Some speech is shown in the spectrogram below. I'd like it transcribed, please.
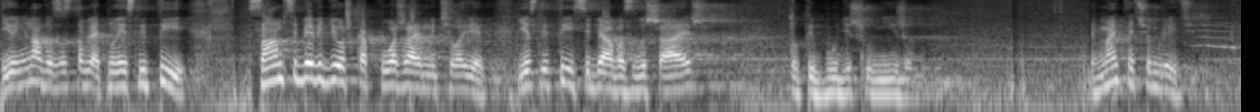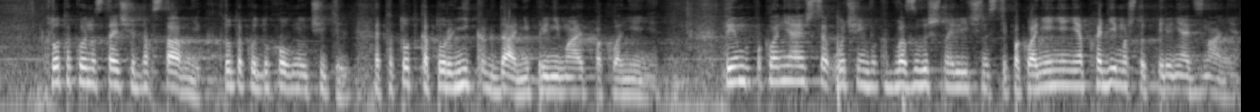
Ее не надо заставлять. Но если ты сам себя ведешь как уважаемый человек. Если ты себя возвышаешь, то ты будешь унижен. Понимаете, о чем речь? Кто такой настоящий наставник? Кто такой духовный учитель? Это тот, который никогда не принимает поклонение. Ты ему поклоняешься очень возвышенной личности. Поклонение необходимо, чтобы перенять знания.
